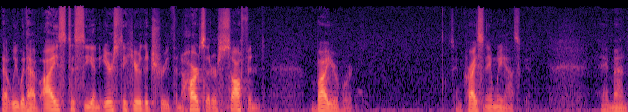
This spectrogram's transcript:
that we would have eyes to see and ears to hear the truth and hearts that are softened by your word. It's in Christ's name we ask it. Amen.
